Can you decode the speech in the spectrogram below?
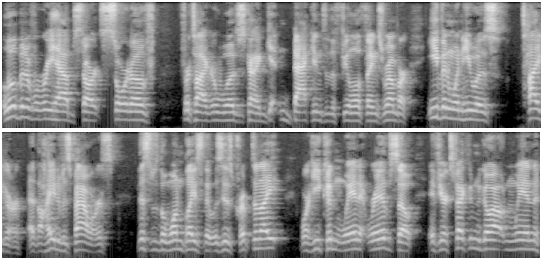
a little bit of a rehab start, sort of, for Tiger Woods, just kind of getting back into the feel of things. Remember, even when he was Tiger at the height of his powers, this was the one place that was his kryptonite where he couldn't win at Riv. So if you're expecting him to go out and win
